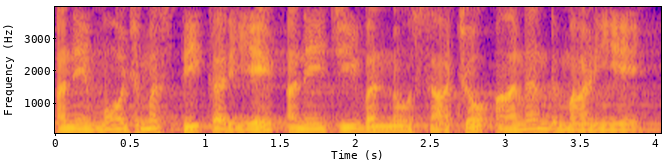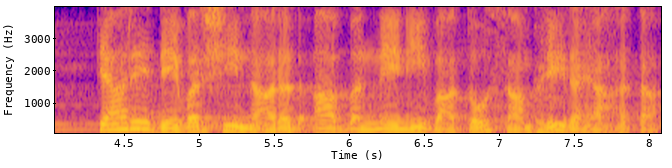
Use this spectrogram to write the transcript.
અને મોજમસ્તી કરીએ અને જીવનનો સાચો આનંદ માણીએ. ત્યારે દેવર્ષિ નારદ આ બંનેની વાતો સાંભળી રહ્યા હતા.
